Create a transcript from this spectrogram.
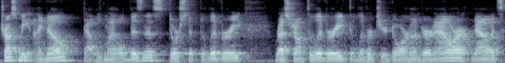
Trust me, I know that was my old business doorstep delivery, restaurant delivery, delivered to your door in under an hour. Now it's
